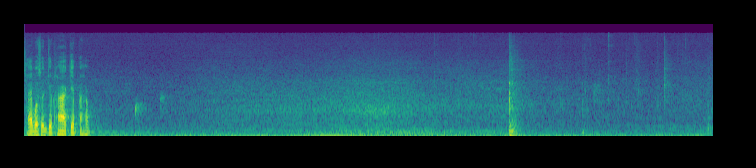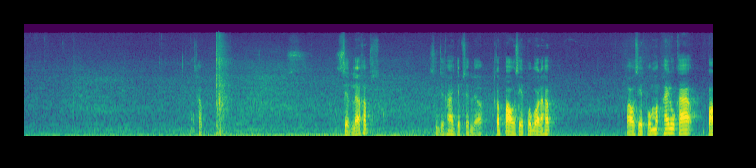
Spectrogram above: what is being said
ใช้เบอร์0.5เก็บนะครับนะครับ เสร็จแล้วครับ 0.5 เก็บเสร็จแล้ว ก็เป่าเสร็จผมบอกนะครับ เป่าเสร็จผมให้ลูกค้าเป่า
